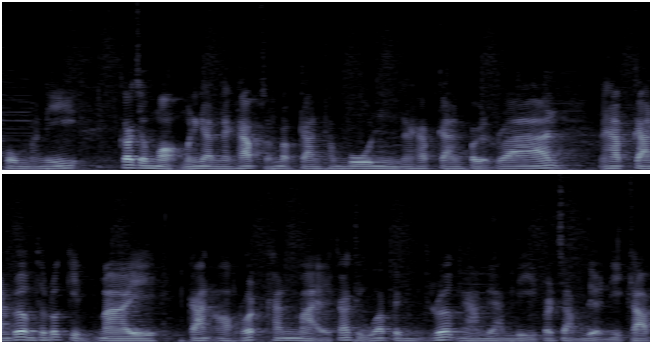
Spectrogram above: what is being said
คมอันนี้ก็จะเหมาะเหมือนกันนะครับสำหรับการทำบุญนะครับการเปิดร้านนะครับการเริ่มธุรกิจใหม่ การออกรถคันใหม่ ก็ถือว่าเป็นเลิกงามยามดีประจำเดือนนี้ครับ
